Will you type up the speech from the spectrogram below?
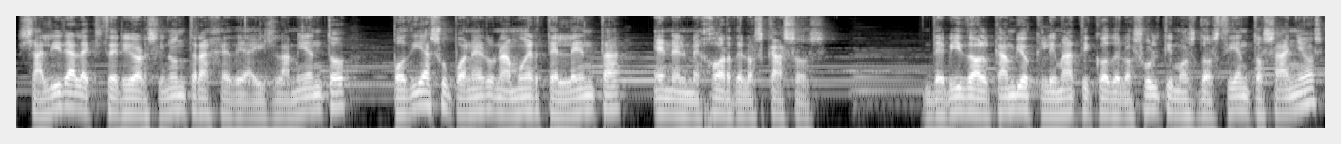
salir al exterior sin un traje de aislamiento podía suponer una muerte lenta en el mejor de los casos. Debido al cambio climático de los últimos 200 años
